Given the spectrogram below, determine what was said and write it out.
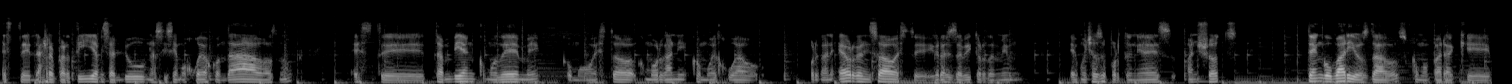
este, las repartía a mis alumnos, hicimos juegos con dados, ¿no? Este, también como DM, como, esto, como, organi- como he jugado, he organizado, este, gracias a Víctor también, en muchas oportunidades one shots. Tengo varios dados como para que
